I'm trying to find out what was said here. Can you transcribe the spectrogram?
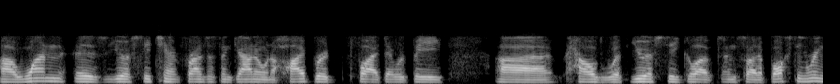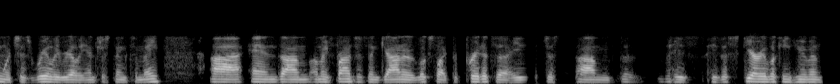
Uh, one is UFC champ Francis Ngannou in a hybrid fight that would be uh, held with UFC gloves inside a boxing ring, which is really, really interesting to me. Uh, and um, I mean, Francis Ngannou looks like the predator. He's just um, he's he's a scary looking human.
